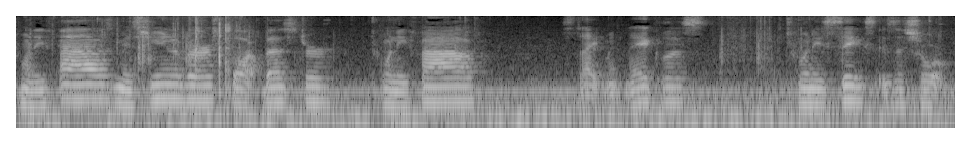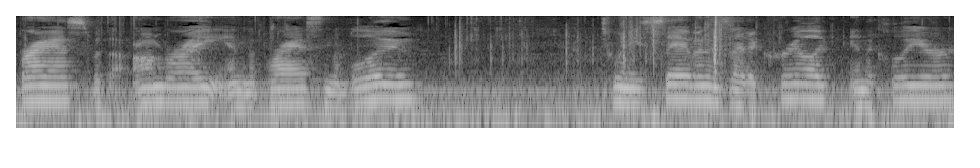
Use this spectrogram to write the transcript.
25 is Miss Universe Blockbuster. 25 statement necklace. 26 is a short brass with the ombre and the brass and the blue. 27 is that acrylic in the clear.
